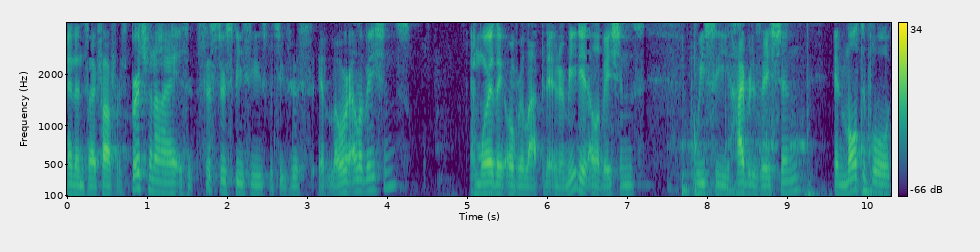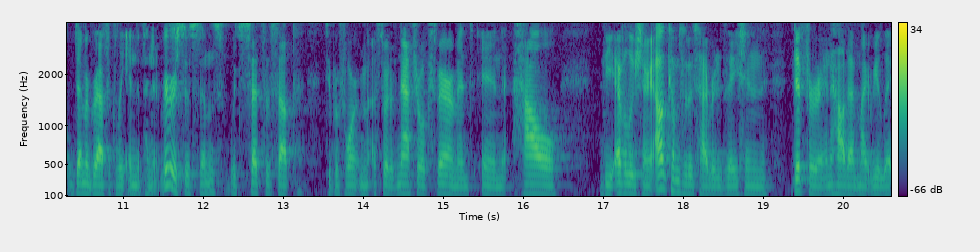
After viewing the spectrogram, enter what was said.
And then Xiphophorus birchmanni is its sister species, which exists at lower elevations. And where they overlap at intermediate elevations, we see hybridization in multiple demographically independent river systems, which sets us up to perform a sort of natural experiment in how the evolutionary outcomes of this hybridization differ and how that might rela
